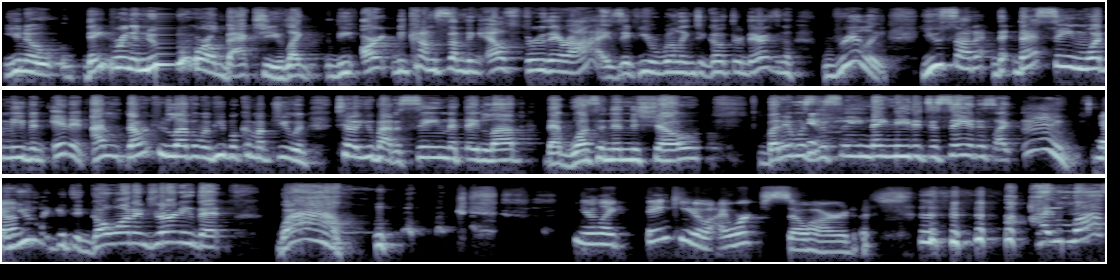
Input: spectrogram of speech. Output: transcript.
you know, they bring a new world back to you. Like the art becomes something else through their eyes. If you're willing to go through theirs, and go, really, you saw that Th- that scene wasn't even in it. I don't you love it when people come up to you and tell you about a scene that they loved that wasn't in the show, but it was the scene they needed to see. And it's like, mm, yeah. and you like get to go on a journey that, wow. You're like, thank you. I worked so hard. I love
